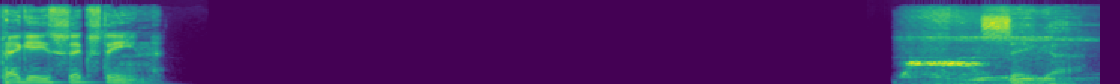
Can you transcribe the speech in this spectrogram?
Peggy 16. Sega.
